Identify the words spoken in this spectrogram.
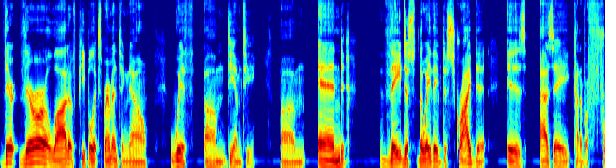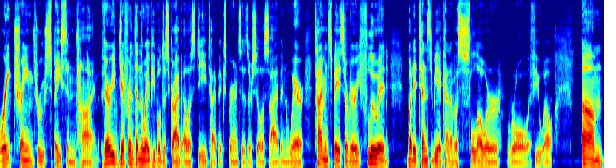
There, there are a lot of people experimenting now with um, DMT, um, and they just the way they've described it is as a kind of a freight train through space and time. Very mm-hmm. different than the way people describe LSD type experiences or psilocybin, where time and space are very fluid, but it tends to be a kind of a slower roll, if you will. Um,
